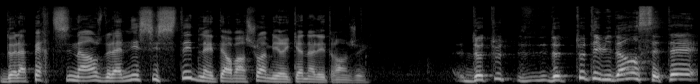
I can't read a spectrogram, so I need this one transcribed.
de la pertinence, de la nécessité de l'intervention américaine à l'étranger. De, de, toute évidence, c'était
